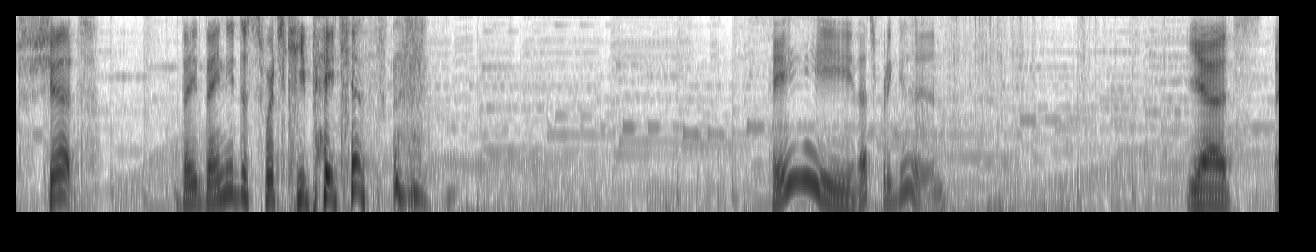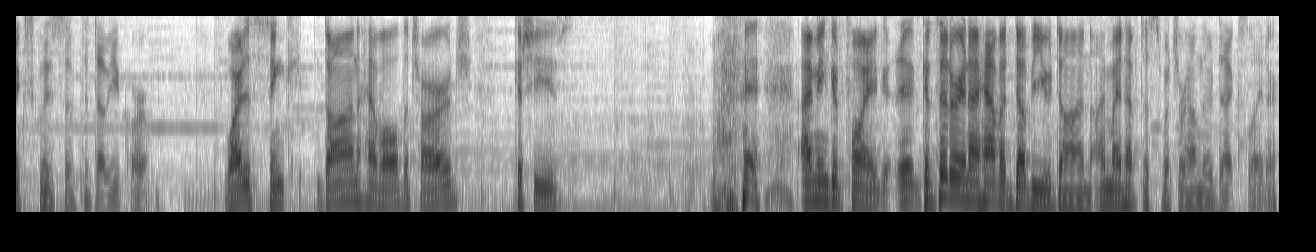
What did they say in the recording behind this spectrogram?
Shit. They they need to switch key pages. hey, that's pretty good. Yeah, it's exclusive to W Corp. Why does Sync Dawn have all the charge? Because she's. I mean, good point. Uh, Considering I have a W Dawn, I might have to switch around their decks later.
